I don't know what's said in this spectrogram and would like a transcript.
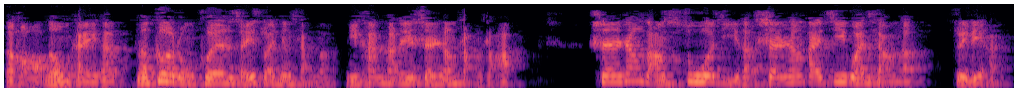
那好，那我们看一看，那各种坤谁酸性强啊？你看他这身上长啥？身上长梭机的，身上带机关枪的最厉害。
